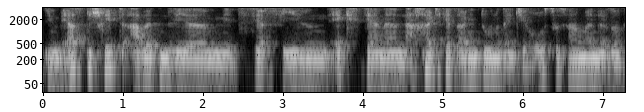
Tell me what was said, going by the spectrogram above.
im ersten Schritt arbeiten wir mit sehr vielen externen Nachhaltigkeitsagenturen und NGOs zusammen. Also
